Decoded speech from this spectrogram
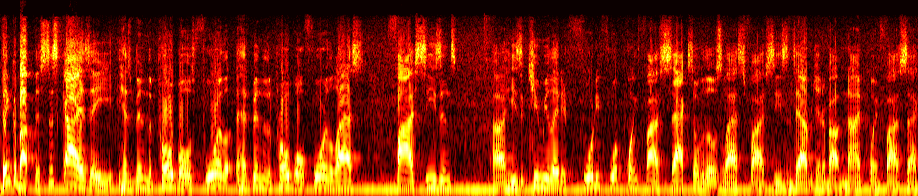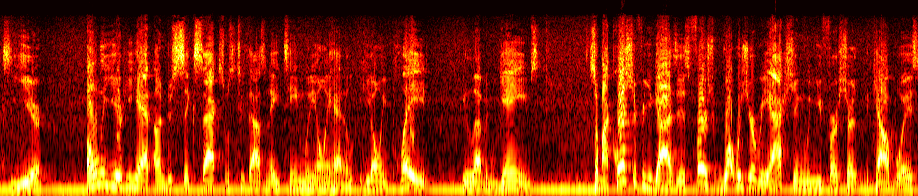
Think about this. This guy is a has been in the Pro Bowls for has been to the Pro Bowl for the last five seasons. Uh, he's accumulated 44.5 sacks over those last five seasons, averaging about 9.5 sacks a year. Only year he had under six sacks was 2018 when he only had he only played 11 games. So my question for you guys is: first, what was your reaction when you first heard that the Cowboys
